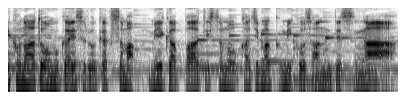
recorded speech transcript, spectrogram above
えー、この後お迎えするお客様メイクアップアーティストの岡島久美子さんですが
